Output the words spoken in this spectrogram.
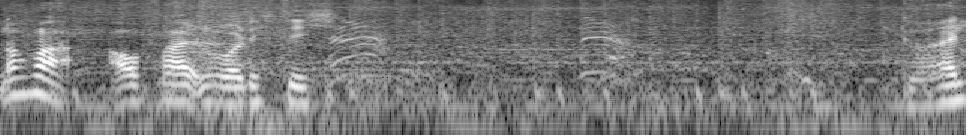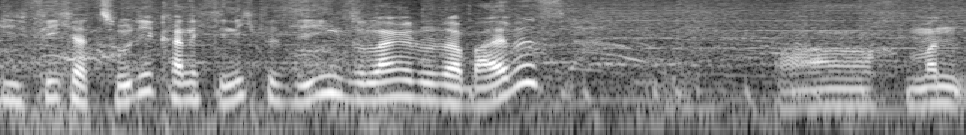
Nochmal aufhalten wollte ich dich. Gehören die Viecher zu dir? Kann ich die nicht besiegen, solange du dabei bist? Ach, Mann.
